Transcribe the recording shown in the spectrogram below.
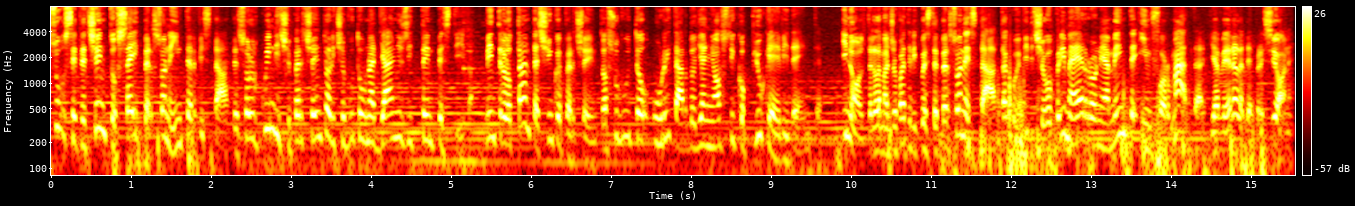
Su 706 persone intervistate, solo il 15% ha ricevuto una diagnosi tempestiva, mentre l'85% ha subito un ritardo diagnostico più che evidente. Inoltre, la maggior parte di queste persone è stata, come vi dicevo prima, erroneamente informata di avere la depressione.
